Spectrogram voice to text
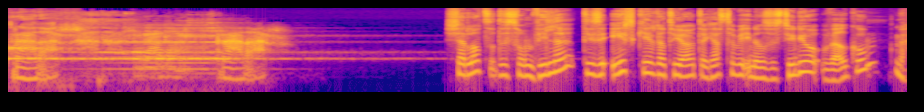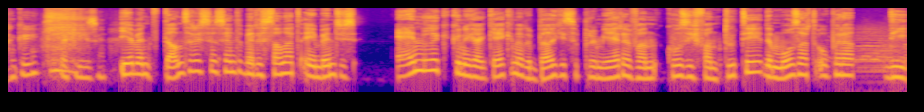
Radar. Radar. Charlotte de Somville, het is de eerste keer dat we jou te gast hebben in onze studio. Welkom. Dank u. Dag Lise. Jij bent dansrecensent bij De Standaard en je bent dus eindelijk kunnen gaan kijken naar de Belgische première van Così fan tutte, de Mozart-opera die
